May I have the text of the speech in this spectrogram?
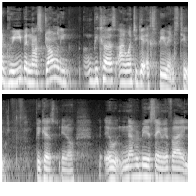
agree, but not strongly because I want to get experience too. Because, you know, it would never be the same if I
